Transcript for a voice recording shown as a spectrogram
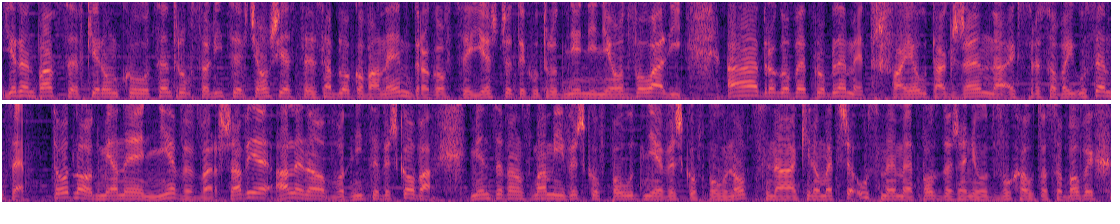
Jeden pas w kierunku centrum stolicy wciąż jest zablokowany. Drogowcy jeszcze tych utrudnień nie odwołali, a drogowe problemy trwają także na ekspresowej ósemce. To dla odmiany nie w Warszawie, ale na obwodnicy Wyszkowa. Między węzłami Wyszków Południe, Wyszków Północ na kilometrze ósmym po zderzeniu dwóch autosobowych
